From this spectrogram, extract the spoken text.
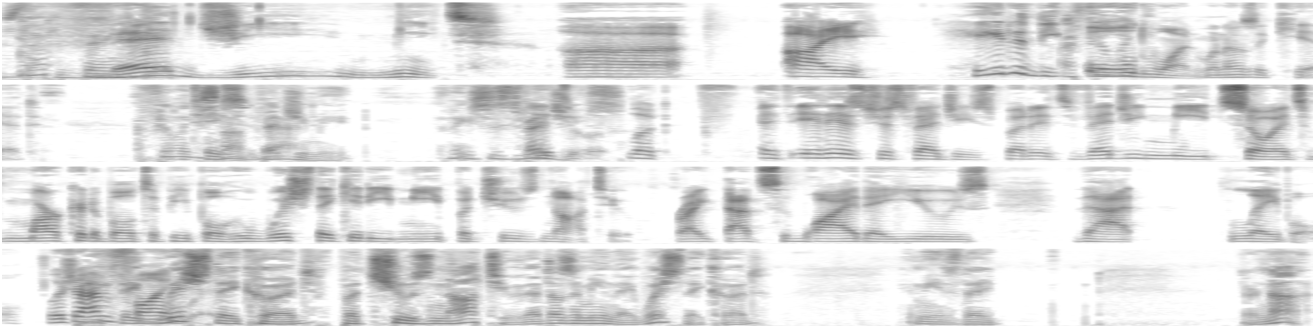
Is that a thing? Veggie meat. Uh, I hated the I old like, one when I was a kid. I feel like it it's not veggie bad. meat. I think it's just veggies. It's, look, it, it is just veggies, but it's veggie meat, so it's marketable to people who wish they could eat meat but choose not to. Right? That's why they use that label, which I'm they fine. Wish with. they could, but choose not to. That doesn't mean they wish they could. It means they they're not.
